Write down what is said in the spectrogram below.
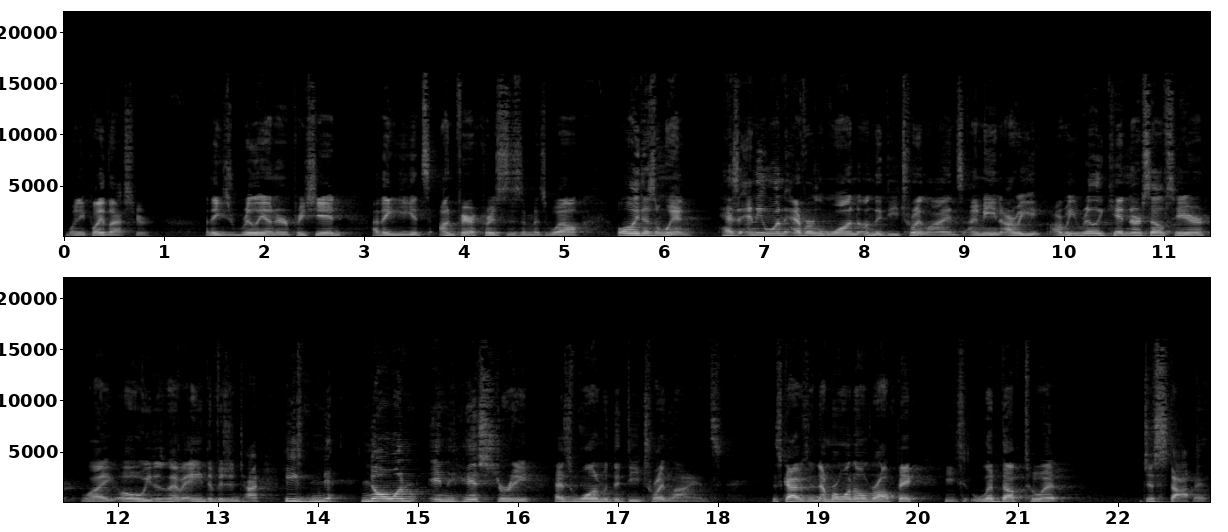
when he played last year. I think he's really underappreciated. I think he gets unfair criticism as well. Well, he doesn't win. Has anyone ever won on the Detroit Lions? I mean, are we are we really kidding ourselves here? Like, oh, he doesn't have any division tie. He's ne- no one in history has won with the Detroit Lions. This guy was the number one overall pick. He's lived up to it. Just stop it.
